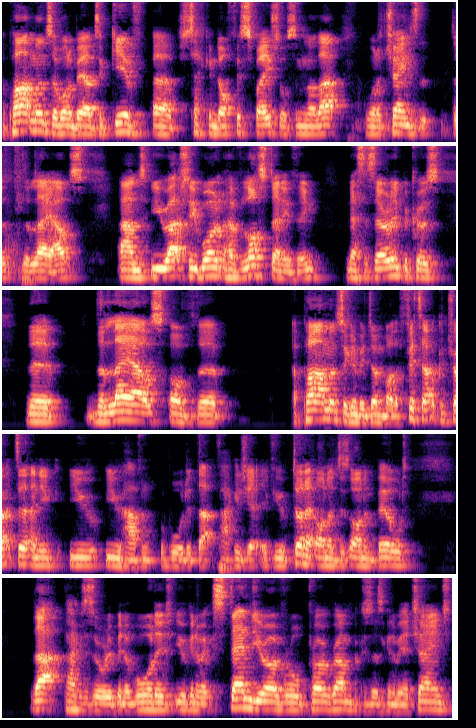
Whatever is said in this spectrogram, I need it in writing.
apartments. I want to be able to give a second office space or something like that. I want to change the, the, the layouts. And you actually won't have lost anything necessarily because the the layouts of the apartments are going to be done by the fit out contractor and you you you haven't awarded that package yet. If you've done it on a design and build, that package has already been awarded. You're going to extend your overall program because there's going to be a change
